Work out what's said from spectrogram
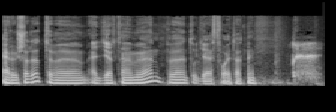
erősödött eh, egyértelműen, tudja ezt folytatni.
